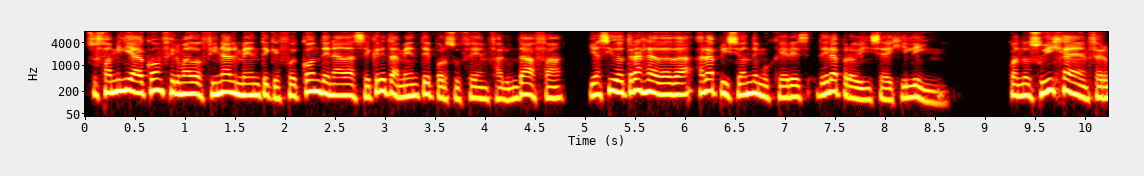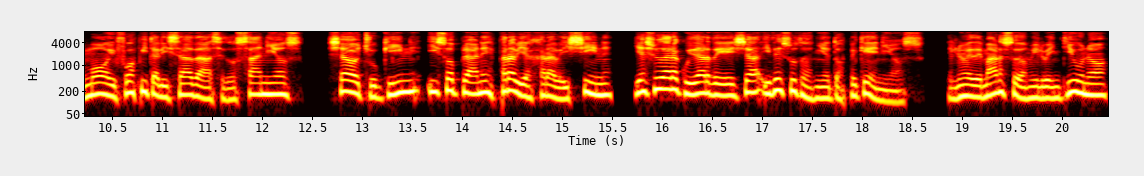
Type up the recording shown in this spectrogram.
su familia ha confirmado finalmente que fue condenada secretamente por su fe en Falun Dafa y ha sido trasladada a la prisión de mujeres de la provincia de Jilin. Cuando su hija enfermó y fue hospitalizada hace dos años, Xiao Chuqin hizo planes para viajar a Beijing y ayudar a cuidar de ella y de sus dos nietos pequeños. El 9 de marzo de 2021,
